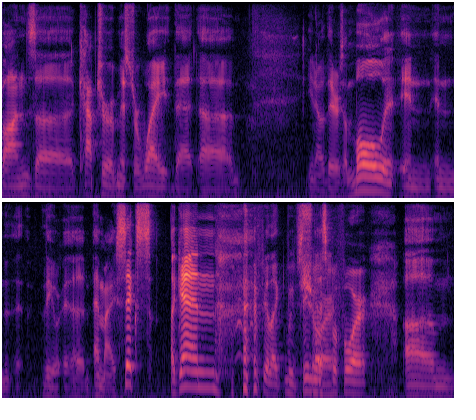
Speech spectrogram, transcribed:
Bond's uh, capture of Mister White that uh, you know there's a mole in in the uh, MI6 again. I feel like we've seen this before. Um,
